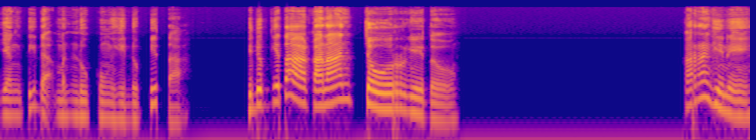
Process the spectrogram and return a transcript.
yang tidak mendukung hidup kita hidup kita akan hancur gitu. Karena gini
